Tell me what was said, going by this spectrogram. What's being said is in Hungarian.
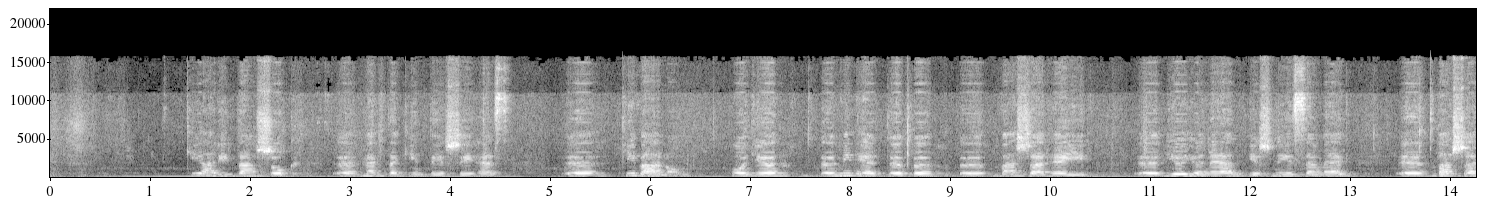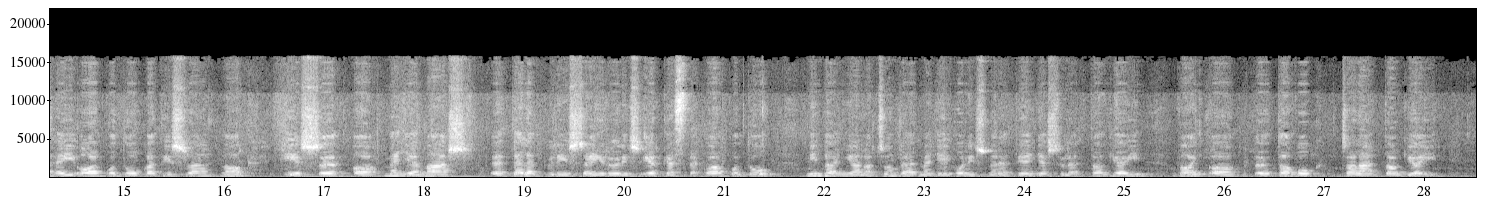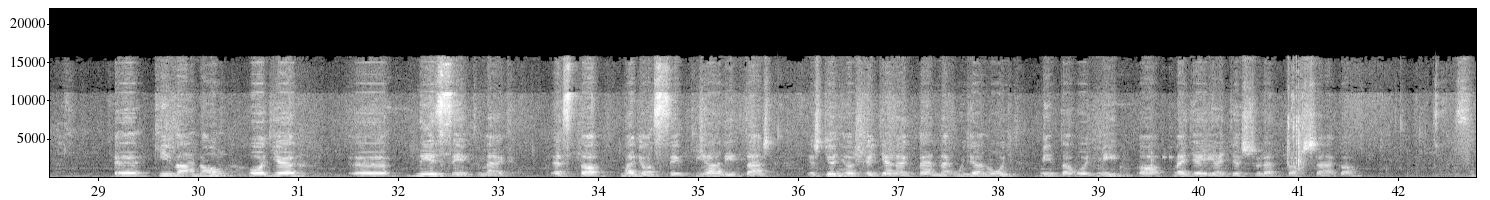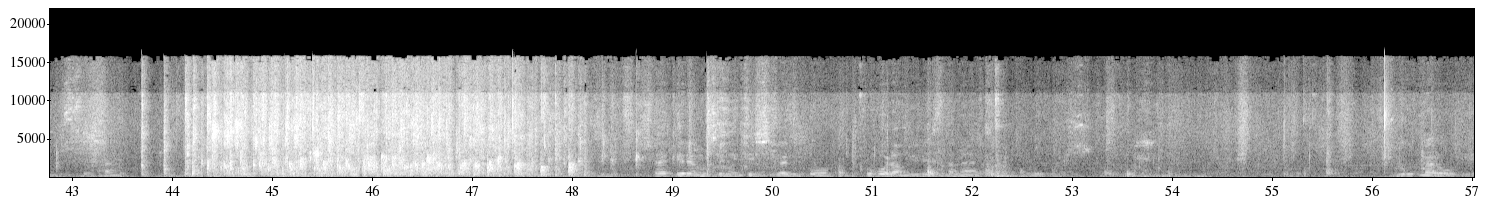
Kiállítások megtekintéséhez kívánom, hogy minél több vásárhelyi jöjjön el és nézze meg, vásárhelyi alkotókat is látnak, és a megye más településeiről is érkeztek alkotók, mindannyian a Csongrád megyei Honismereti Egyesület tagjai, vagy a tagok családtagjai. Kívánom, hogy nézzék meg ezt a nagyon szép kiállítást, és gyönyörködjenek benne ugyanúgy, mint ahogy mi a megyei egyesület tagsága. Köszönöm. Felkérem Muszonyi Kisi Alikó Fubora művésztanár. Gluk melódia.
